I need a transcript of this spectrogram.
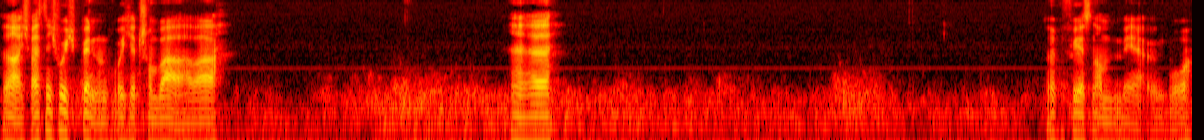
So, ich weiß nicht, wo ich bin und wo ich jetzt schon war, aber äh, dafür ist noch mehr irgendwo.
